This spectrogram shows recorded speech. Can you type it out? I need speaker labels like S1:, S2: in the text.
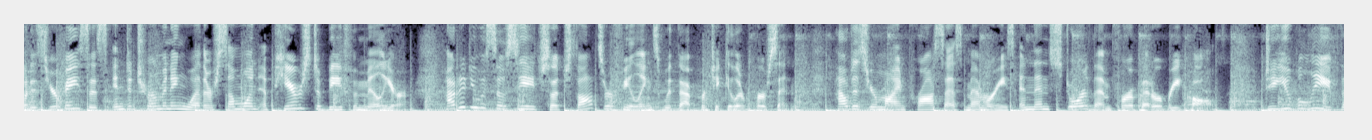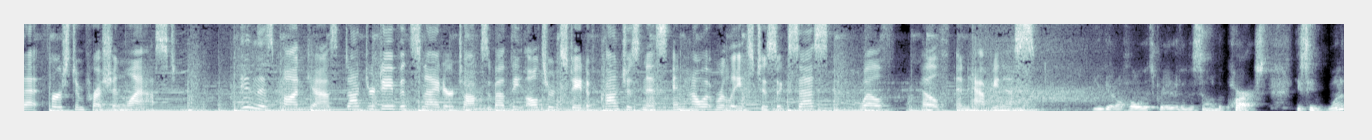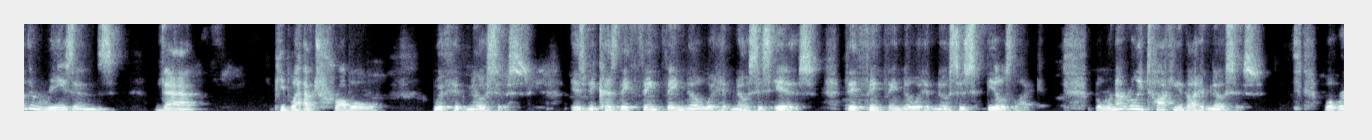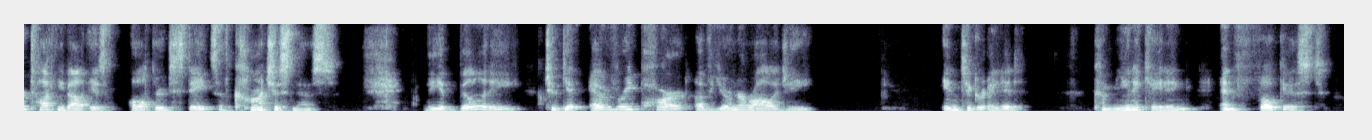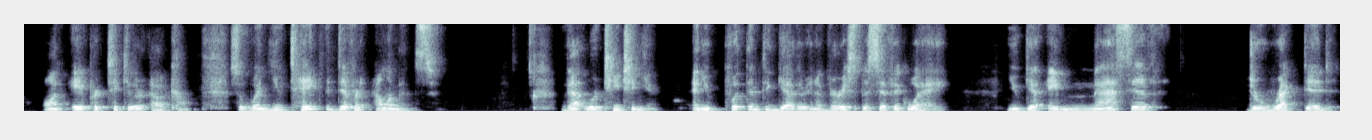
S1: What is your basis in determining whether someone appears to be familiar? How did you associate such thoughts or feelings with that particular person? How does your mind process memories and then store them for a better recall? Do you believe that first impression lasts? In this podcast, Dr. David Snyder talks about the altered state of consciousness and how it relates to success, wealth, health, and happiness.
S2: You get a whole that's greater than the sum of the parts. You see, one of the reasons that people have trouble with hypnosis is because they think they know what hypnosis is. They think they know what hypnosis feels like. But we're not really talking about hypnosis. What we're talking about is altered states of consciousness, the ability to get every part of your neurology integrated, communicating, and focused on a particular outcome. So when you take the different elements that we're teaching you and you put them together in a very specific way, you get a massive directed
